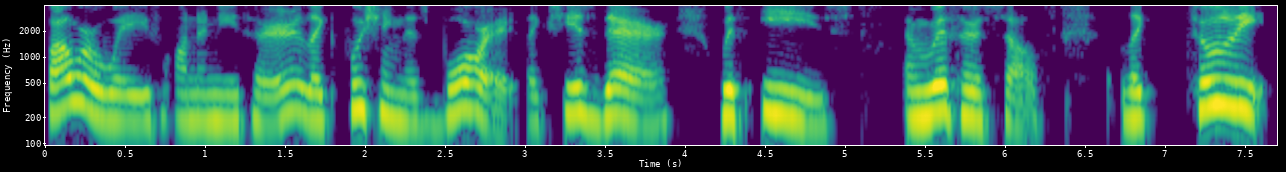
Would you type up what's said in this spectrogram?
power wave underneath her, like pushing this board. Like she is there with ease and with herself, like totally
